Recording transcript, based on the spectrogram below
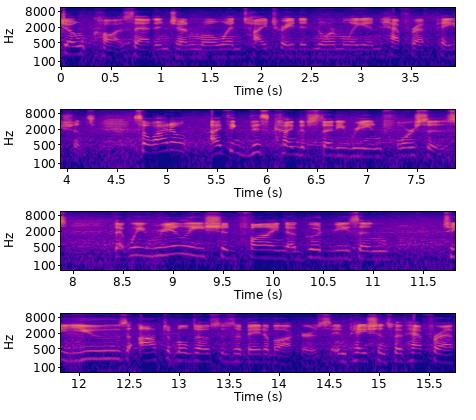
don't cause that in general when titrated normally in HFrEF patients. So I don't. I think this kind of study reinforces that we really should find a good reason to use optimal doses of beta blockers in patients with HFrEF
